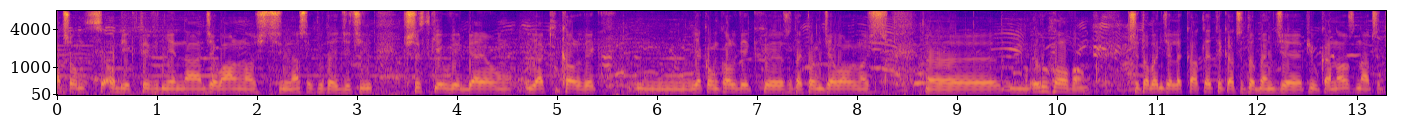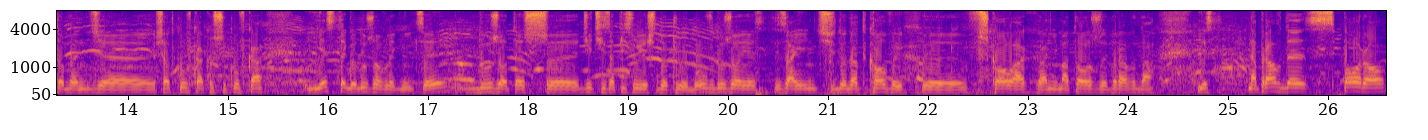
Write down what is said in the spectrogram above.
Patrząc obiektywnie na działalność naszych tutaj dzieci, wszystkie uwielbiają jakikolwiek, mm, jakąkolwiek, e, że tak powiem, działalność e, ruchową. Czy to będzie lekkoatletyka, czy to będzie piłka nożna, czy to będzie siatkówka, koszykówka. Jest tego dużo w Legnicy. Dużo też e, dzieci zapisuje się do klubów. Dużo jest zajęć dodatkowych w szkołach, animatorzy, prawda. Jest naprawdę sporo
